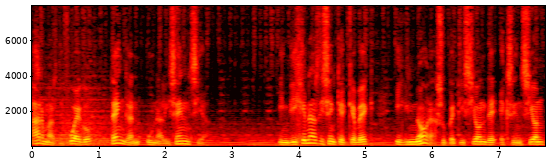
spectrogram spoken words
armas de fuego tengan una licencia. Indígenas dicen que Quebec ignora su petición de exención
